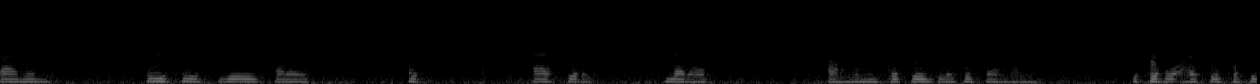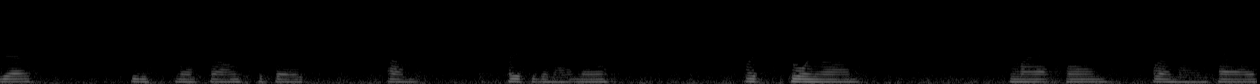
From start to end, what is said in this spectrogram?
Diamond. Then we changed to be kind of like acid metal. And that's where we did our first band. Um, the Purple Eyes for the Purple Guy. We did some songs such as um, This Place is a Nightmare, What's Going On, Am I at Home, or Am I in Hell,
